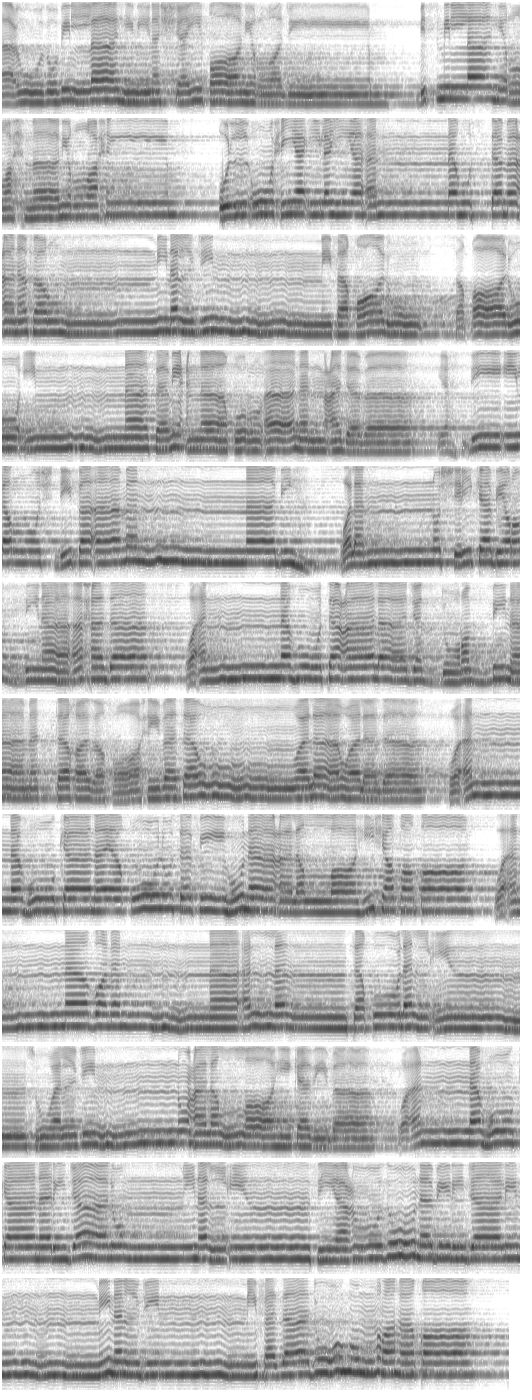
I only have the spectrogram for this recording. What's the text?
أعوذ بالله من الشيطان الرجيم. بسم الله الرحمن الرحيم. قل أوحي إلي أنه استمع نفر من الجن فقالوا فقالوا إنا سمعنا قرآنا عجباً. يهدي إلى الرشد فآمنا به. ولن نشرك بربنا أحدا. وأنه تعالى جد ربنا ما اتخذ صاحبة ولا ولدا. وأنه كان يقول سفيهنا على الله شططا وأنا ظننا أن لن تقول الإنس والجن على الله كذبا. وأنه كان رجال من الإنس يعوذون برجال من الجن فزادوهم رهقا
